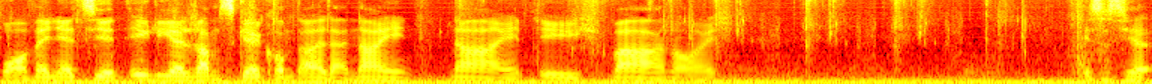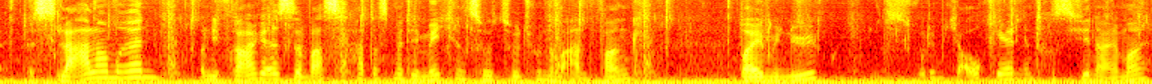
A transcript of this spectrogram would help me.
Boah, wenn jetzt hier ein ekliger Jumpscare kommt, Alter. Nein, nein, ich warne euch. Ist das hier Slalomrennen? Und die Frage ist, was hat das mit den Mädchen zu, zu tun am Anfang? Beim Menü? Das würde mich auch gerne interessieren einmal.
